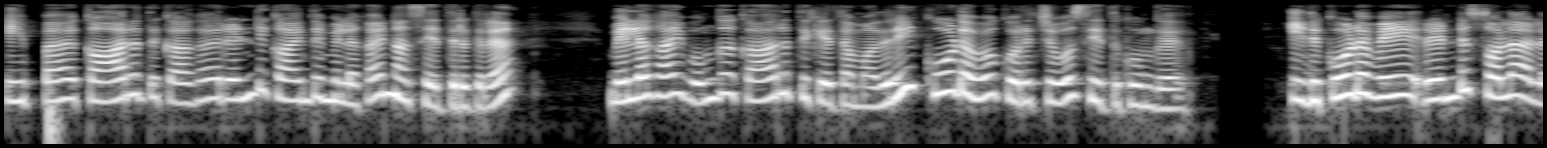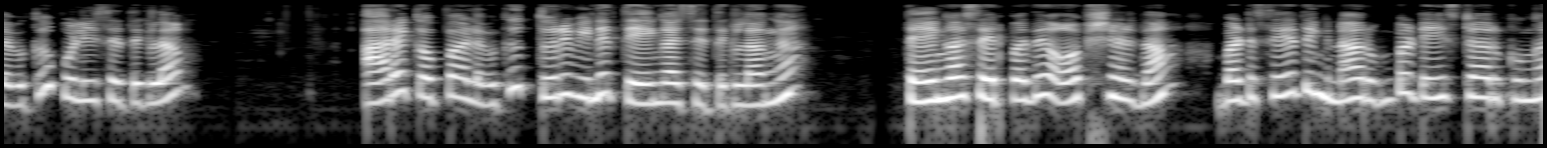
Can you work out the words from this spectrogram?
இப்போ காரத்துக்காக ரெண்டு காய்ந்த மிளகாய் நான் சேர்த்துருக்குறேன். மிளகாய் உங்கள் காரத்துக்கு ஏற்ற மாதிரி கூடவோ குறைச்சவோ சேர்த்துக்கோங்க. இது கூடவே ரெண்டு சொல அளவுக்கு புளி சேர்த்துக்கலாம். அரை கப்பு அளவுக்கு துருவின தேங்காய் சேர்த்துக்கலாங்க. தேங்காய் சேர்ப்பது ஆப்ஷனல் தான் பட் சேர்த்திங்கன்னா ரொம்ப டேஸ்ட்டாக இருக்குங்க.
